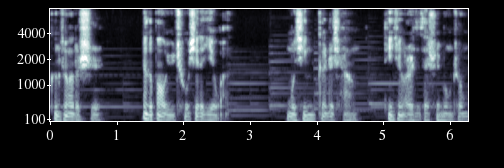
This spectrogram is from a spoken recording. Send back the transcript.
更重要的是，那个暴雨初歇的夜晚，母亲隔着墙听见儿子在睡梦中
